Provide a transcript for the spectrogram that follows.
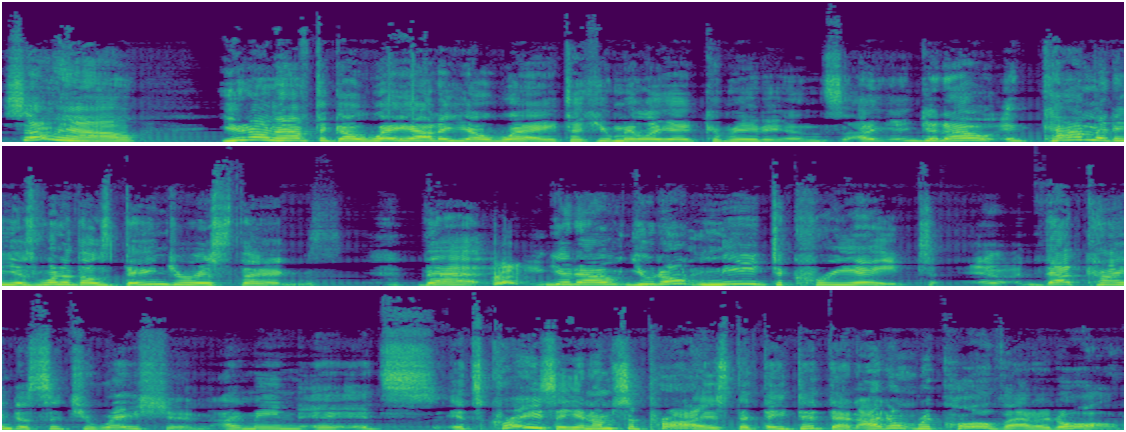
somehow you don't have to go way out of your way to humiliate comedians. I, you know, comedy is one of those dangerous things that, Right. you know, you don't need to create uh, that kind of situation. I mean, it's it's crazy, and I'm surprised that they did that. I don't recall that at all.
